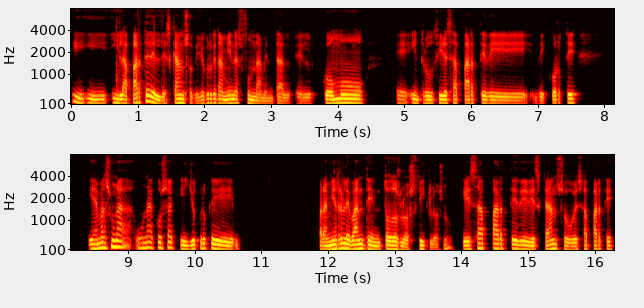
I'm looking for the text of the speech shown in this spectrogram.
Y, la parte del descanso, que yo creo que también es fundamental, el cómo eh, introducir esa parte de, corte. Y además una, una, cosa que yo creo que para mí es relevante en todos los ciclos, ¿no? que esa parte de descanso o esa parte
